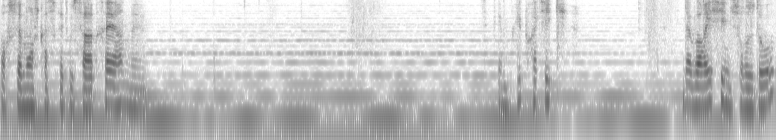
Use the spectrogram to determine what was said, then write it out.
Forcément, je casserai tout ça après, hein, mais... C'est quand même plus pratique d'avoir ici une source d'eau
